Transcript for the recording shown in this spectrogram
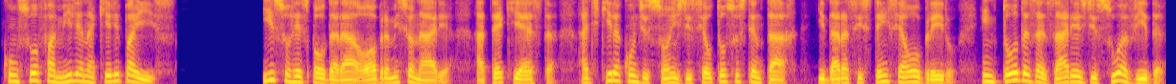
com sua família naquele país. Isso respaldará a obra missionária, até que esta adquira condições de se autossustentar e dar assistência ao obreiro em todas as áreas de sua vida.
